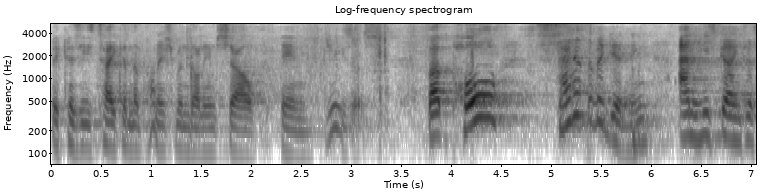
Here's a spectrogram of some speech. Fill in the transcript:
because he's taken the punishment on himself in Jesus. But Paul said at the beginning, and he's going to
